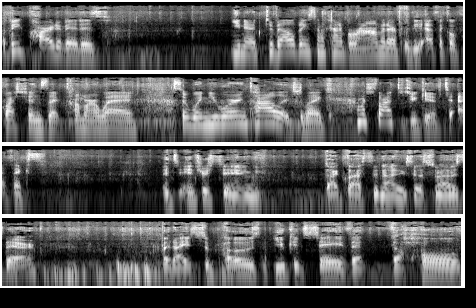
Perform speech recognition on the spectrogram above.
a big part of it is, you know, developing some kind of barometer for the ethical questions that come our way. So, when you were in college, like, how much thought did you give to ethics? It's interesting. That class did not exist when I was there. But I suppose you could say that the whole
